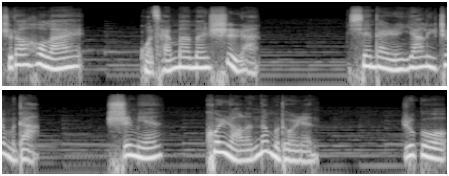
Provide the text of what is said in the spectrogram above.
直到后来。我才慢慢释然，现代人压力这么大，失眠困扰了那么多人。如果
